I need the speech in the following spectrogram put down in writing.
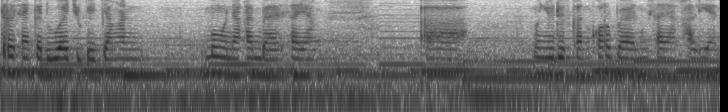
Terus yang kedua juga jangan menggunakan bahasa yang menyudutkan korban misalnya kalian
